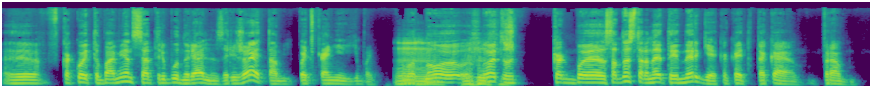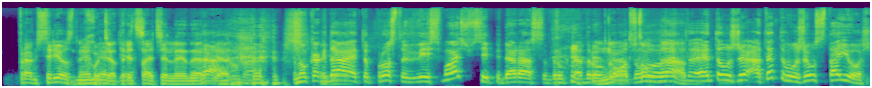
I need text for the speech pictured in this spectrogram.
э, в какой-то момент вся трибуна реально заряжает, там, ебать коней, ебать. Вот, но, но это же как бы, с одной стороны, это энергия какая-то такая, прям прям серьезная Хоть энергия. Хоть отрицательная энергия. Да, ну, да. Но когда это просто весь матч, все пидорасы друг на друга, ну, вот ну, да. это, это уже, от этого уже устаешь.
